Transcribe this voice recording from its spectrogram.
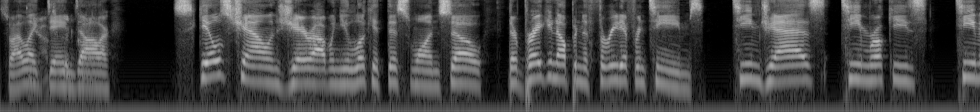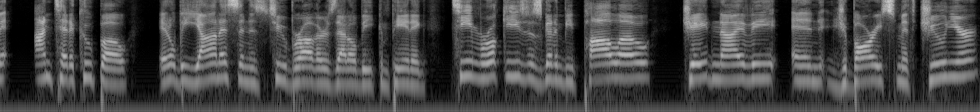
So I like Yeah, Dame. Dollar. Skills challenge, J Rod, when you look at this one. So they're breaking up into three different teams Team Jazz, Team Rookies, Team Antetokounmpo. It'll be Giannis and his two brothers that'll be competing. Team Rookies is going to be Paolo, Jaden Ivey, and Jabari Smith Jr.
